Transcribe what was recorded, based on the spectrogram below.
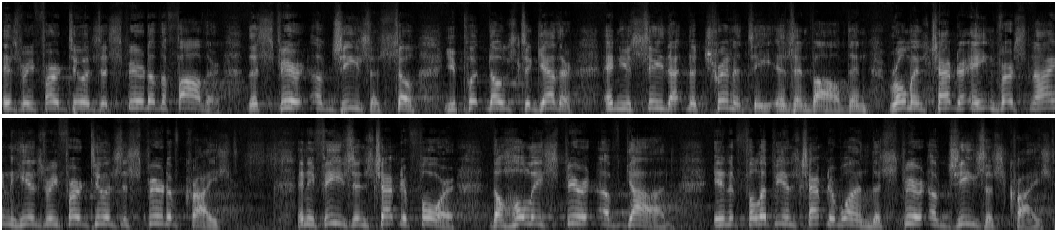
is referred to as the Spirit of the Father, the Spirit of Jesus. So you put those together and you see that the Trinity is involved. In Romans chapter 8 and verse 9, he is referred to as the Spirit of Christ. In Ephesians chapter 4, the Holy Spirit of God. In Philippians chapter 1, the Spirit of Jesus Christ.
